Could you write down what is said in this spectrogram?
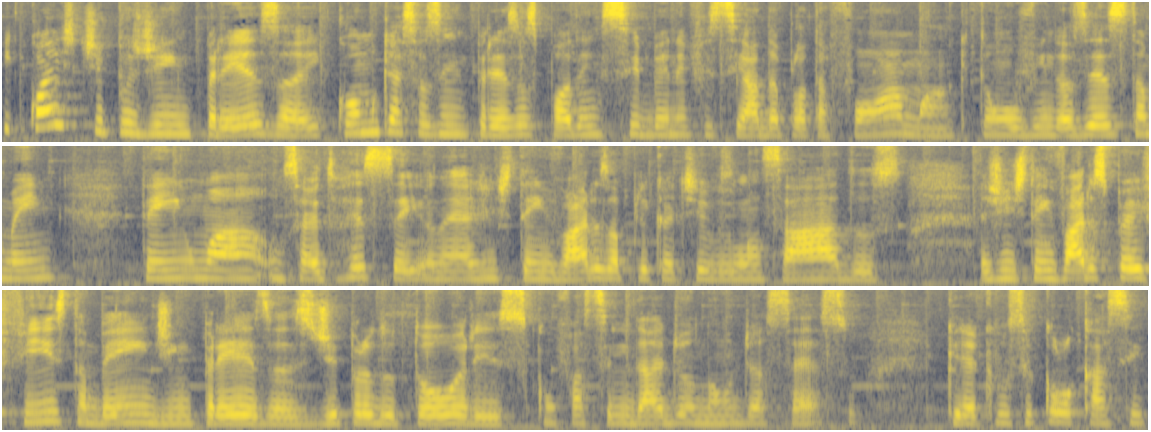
E quais tipos de empresa e como que essas empresas podem se beneficiar da plataforma? Que estão ouvindo, às vezes também tem uma, um certo receio, né? A gente tem vários aplicativos lançados, a gente tem vários perfis também de empresas, de produtores com facilidade ou não de acesso. Eu queria que você colocasse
